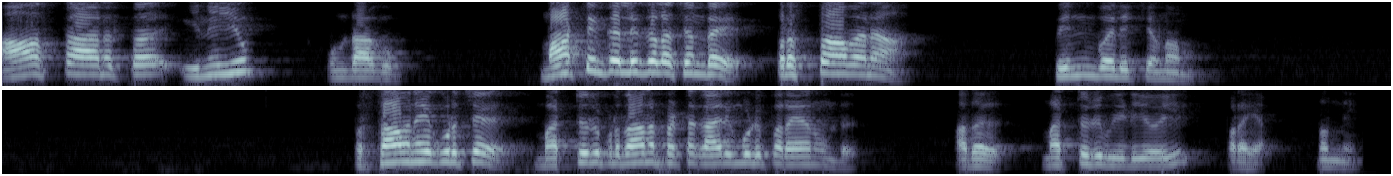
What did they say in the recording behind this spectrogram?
ആ സ്ഥാനത്ത് ഇനിയും ഉണ്ടാകും. മാർട്ടിൻ കല്ലുങ്കലച്ചന്റെ പ്രസ്താവന പിൻവലിക്കണം. പ്രസ്താവനയെക്കുറിച്ച് മറ്റൊരു പ്രധാനപ്പെട്ട കാര്യം കൂടി പറയാനുണ്ട്. അത് മറ്റൊരു വീഡിയോയിൽ പറയാം. നന്ദി.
